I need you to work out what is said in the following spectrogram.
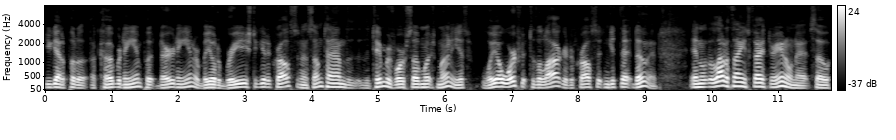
you got to put a, a culvert in, put dirt in, or build a bridge to get across. And sometimes the, the timber's worth so much money, it's well worth it to the logger to cross it and get that done. And a lot of things factor in on that. So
